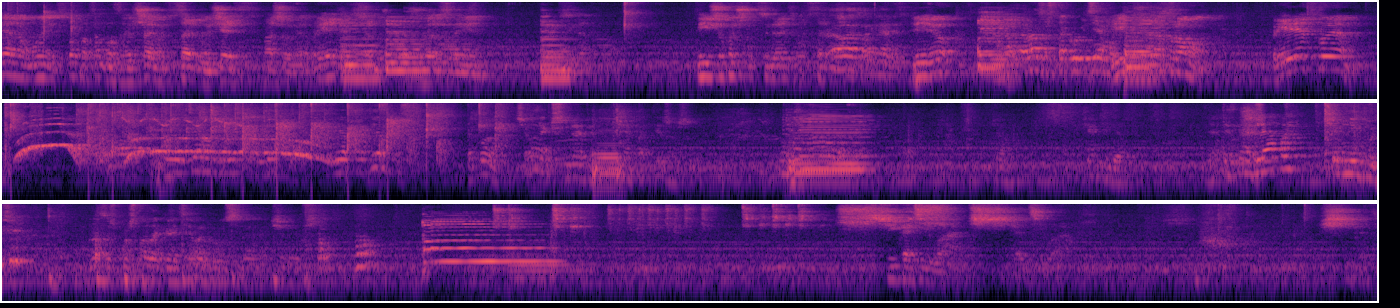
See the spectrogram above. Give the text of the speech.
полагаю, мы 100% завершаем официальную часть нашего мероприятия. Сейчас уже с вами. как всегда. Ты еще хочешь что-то сыграть? Вот. Давай, погнали. Вперед! Раз уж такую тему... И еще раз Рому. Приветствуем! Меня поддержишь? Человек в шляпе, меня поддержишь? Чем тебя? Шляпой? чем-нибудь. У нас уж пошла такая тема грустная. Чего уж. Щекотила, щекотила. Щекотила.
